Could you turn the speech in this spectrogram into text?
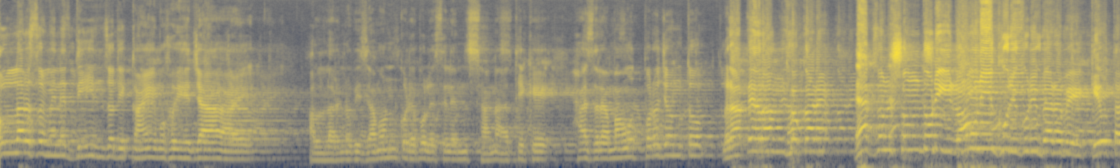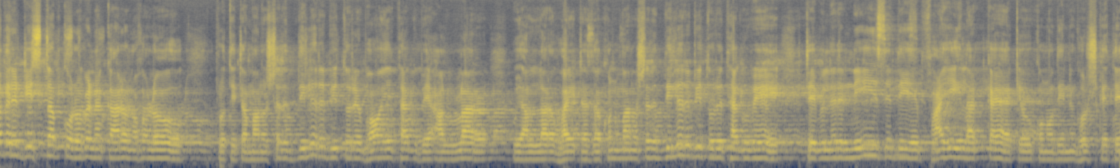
আল্লাহর জমিনে দিন যদি কায়েম হয়ে যায়, আল্লাহর নবী যেমন করে বলেছিলেন, সানা থেকে হাজরা মাউত পর্যন্ত রাতের অন্ধকারে একজন সুন্দরী রমণী ঘুরি ঘুরি বেড়াবে। কেউ তাদের ডিস্টার্ব করবে না। কারণ হলো প্রতিটা মানুষের দিলের ভিতরে ভয় থাকবে আল্লাহর। ওই আল্লাহর ভয়টা যখন মানুষের দিলের ভিতরে থাকবে, টেবিলের নিচ দিয়ে ফাইল আটকায় কেউ কোনোদিন ঘুষ খেতে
